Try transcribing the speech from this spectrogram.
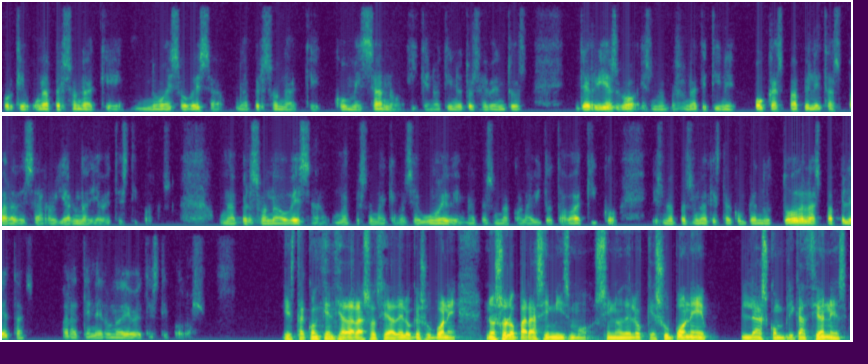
porque una persona que no es obesa, una persona que come sano y que no tiene otros eventos de riesgo, es una persona que tiene pocas papeletas para desarrollar una diabetes tipo 2. Una persona obesa, una persona que no se mueve, una persona con hábito tabáquico, es una persona que está comprando todas las papeletas para tener una diabetes tipo 2. Y está concienciada la sociedad de lo que supone, no solo para sí mismo, sino de lo que supone las complicaciones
